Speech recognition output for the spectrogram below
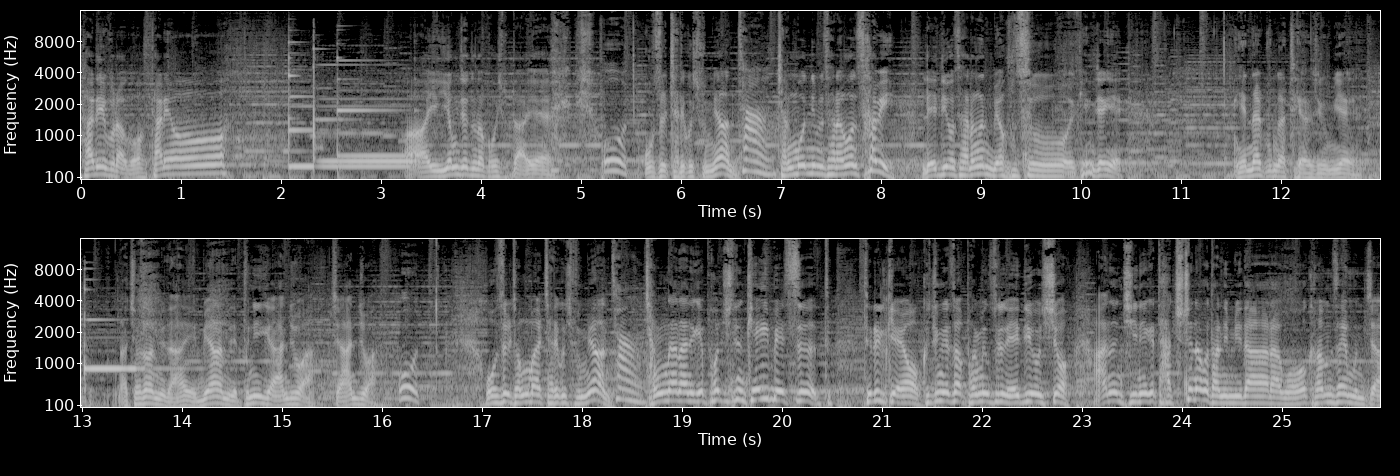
다리 입으라고 다려 아 이영재 누나 보고 싶다 예. 옷, 옷을 잘 입고 싶으면 장. 장모님 사랑은 사위, 라디오 사랑은 명수. 굉장히 옛날 분 같아요 지금 예. 아, 죄송합니다. 예, 미안합니다. 분위기가 안 좋아. 지금 안 좋아. 옷, 옷을 정말 잘 입고 싶으면 장. 장난 아니게 퍼주시는 KBS 드, 드릴게요. 그 중에서 박명수 라디오 쇼 아는 지인에게 다 추천하고 다닙니다 라고 감사의 문자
